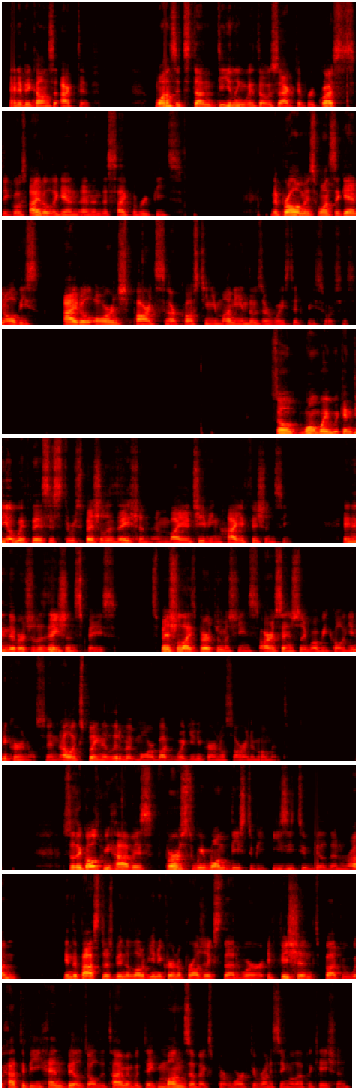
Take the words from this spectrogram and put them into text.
and it becomes active. Once it's done dealing with those active requests, it goes idle again and then the cycle repeats. The problem is, once again, all these idle orange parts are costing you money and those are wasted resources. So one way we can deal with this is through specialization and by achieving high efficiency. And in the virtualization space, specialized virtual machines are essentially what we call unikernels. And I'll explain a little bit more about what unikernels are in a moment. So the goals we have is first, we want these to be easy to build and run. In the past, there's been a lot of unikernel projects that were efficient, but had to be hand built all the time. It would take months of expert work to run a single application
